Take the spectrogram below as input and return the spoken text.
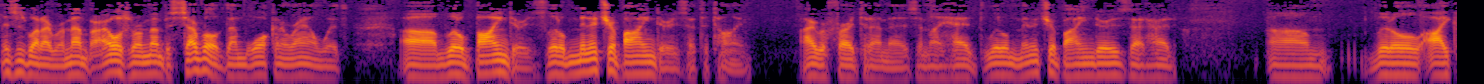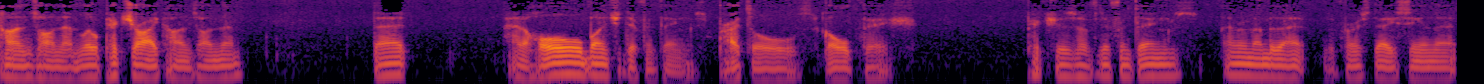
This is what I remember. I also remember several of them walking around with um, little binders, little miniature binders at the time. I referred to them as in my head little miniature binders that had um, little icons on them, little picture icons on them that had a whole bunch of different things pretzels, goldfish, pictures of different things. I remember that the first day seeing that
